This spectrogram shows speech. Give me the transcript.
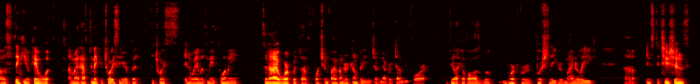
I was thinking, okay, well, what I might have to make a choice here, but the choice in a way was made for me. So now I work with a Fortune 500 company, which I've never done before. I feel like I've always w- worked for Bush League or minor league uh, institutions.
